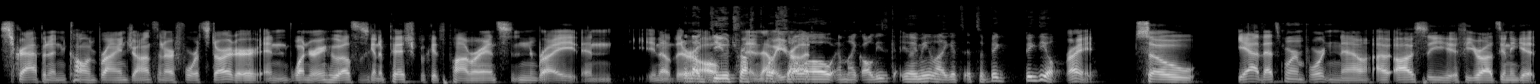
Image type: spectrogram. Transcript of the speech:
scrapping and calling Brian Johnson our fourth starter and wondering who else is going to pitch because Pomeranz and Wright and you know they're and, like, all. Do you trust Porcello and like all these? You know what I mean? Like it's it's a big big deal. Right. So yeah, that's more important now. I, obviously, if Erod's going to get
